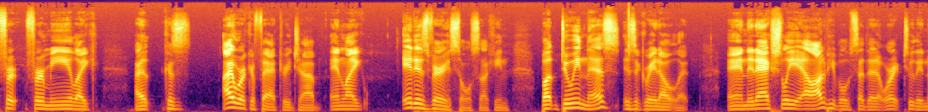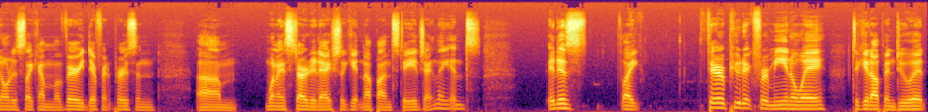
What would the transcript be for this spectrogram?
for for me, like I because I work a factory job and like it is very soul sucking, but doing this is a great outlet, and it actually a lot of people have said that at work too. They noticed like I'm a very different person um, when I started actually getting up on stage. I think it's it is like therapeutic for me in a way to get up and do it,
